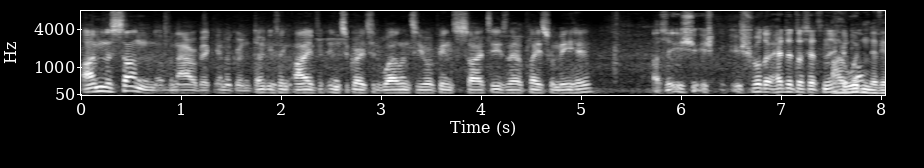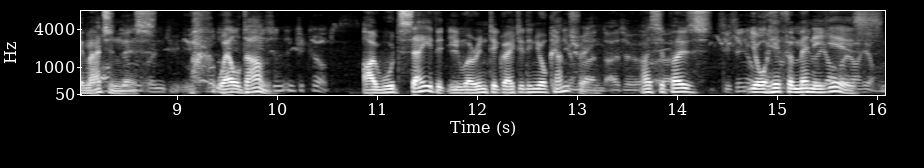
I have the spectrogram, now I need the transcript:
So viele Dinge, wo man eigentlich sagen kann, der Islam passt nicht zu Deutschland und auch nicht zu Europa. I'm the son of an Arabic immigrant. Don't you think I've integrated well into European society? Is there a place for me here? I wouldn't have imagined this. Well done. I would say that you were integrated in your country. I suppose you're here for many years.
